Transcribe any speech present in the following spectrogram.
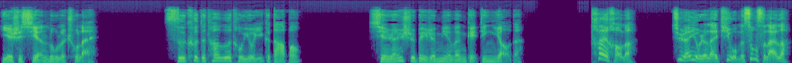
也是显露了出来。此刻的他额头有一个大包，显然是被人面纹给叮咬的。太好了，居然有人来替我们送死来了！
